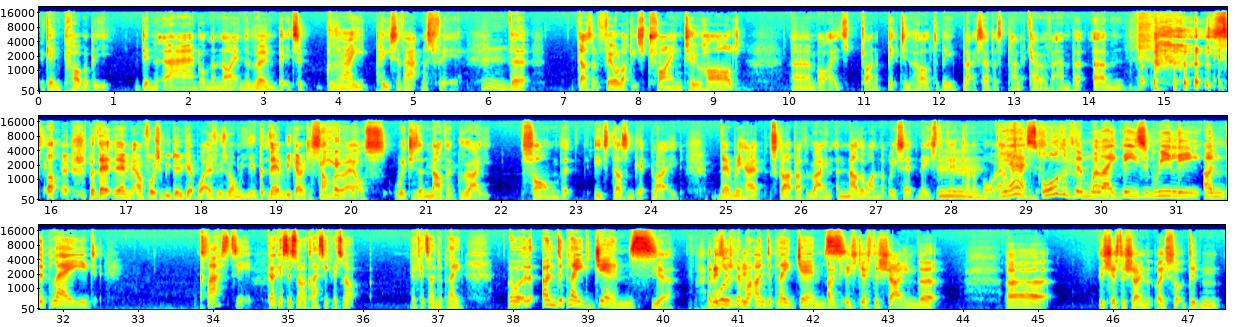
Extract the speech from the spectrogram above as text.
again, probably didn't land on the night in the room, but it's a great piece of atmosphere Mm. that doesn't feel like it's trying too hard. Um, all right, it's trying a bit too hard to be Black Sabbath's Planet Caravan, but um, but, so- but then, then unfortunately we do get whatever is wrong with you. But then we go into somewhere else, which is another great song that is doesn't get played. Then we had Sky Above the Rain, another one that we said needs to get kind of more out. Yes, all of them were Um, like these really underplayed classic. I guess it's not a classic if it's not if it's underplayed or underplayed gems. yeah, and all of them it- were underplayed gems. I- it's just a shame that uh, it's just a shame that they sort of didn't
